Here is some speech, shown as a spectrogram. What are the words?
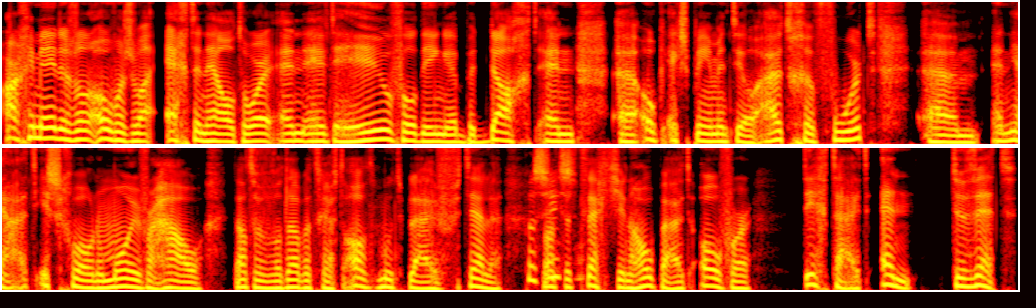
Archimedes was overigens wel echt een held hoor. En heeft heel veel dingen bedacht en uh, ook experimenteel uitgevoerd. Um, en ja, het is gewoon een mooi verhaal dat we wat dat betreft altijd moeten blijven vertellen. Precies. Want het legt je een hoop uit over dichtheid en de wet.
